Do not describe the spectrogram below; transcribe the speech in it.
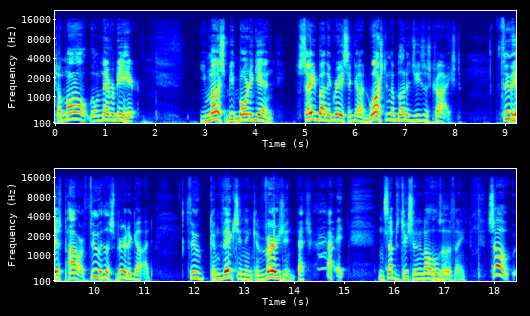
Tomorrow will never be here. You must be born again, saved by the grace of God, washed in the blood of Jesus Christ, through his power, through the Spirit of God, through conviction and conversion. That's right. And substitution and all those other things. So,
